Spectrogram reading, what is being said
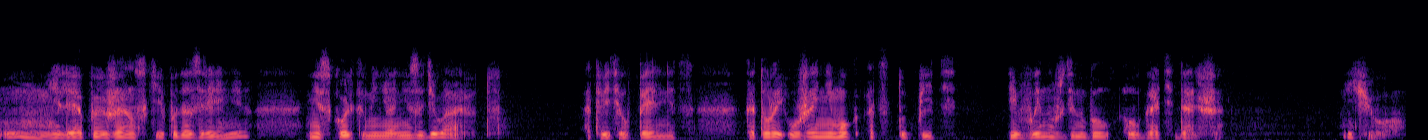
Нелепые женские подозрения нисколько меня не задевают, ответил Пельниц, который уже не мог отступить и вынужден был лгать дальше. Ничего,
